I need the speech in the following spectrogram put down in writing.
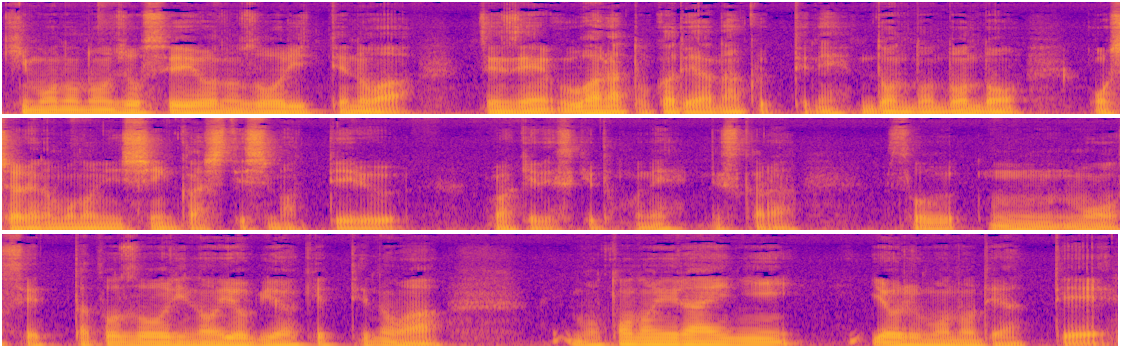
着物の女性用の草履っていうのは全然藁とかではなくってねどんどんどんどんおしゃれなものに進化してしまっているわけですけどもね。ですからそう、うん、もうセッタと草履の呼び分けっていうのは元の由来によるものであって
